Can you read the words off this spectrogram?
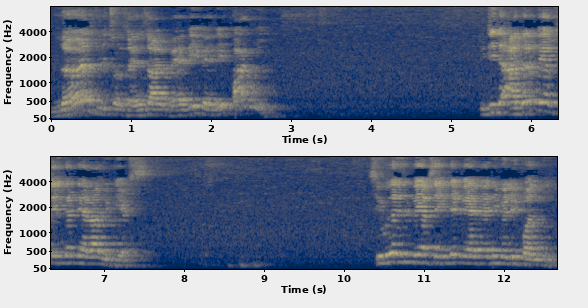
learn spiritual science are very, very funny. It is the other way of saying that they are idiots. Civilized way of saying that we are very, very funny.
